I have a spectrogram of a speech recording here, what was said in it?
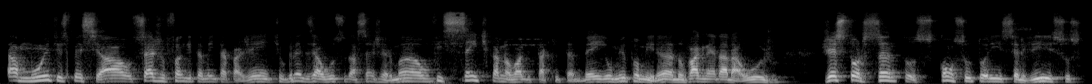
Está muito especial. O Sérgio Fang também está com a gente, o grande Zé Augusto da San Germão, o Vicente Carnovale está aqui também, o Milton Miranda, o Wagner Araújo, Gestor Santos, Consultoria e Serviços,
